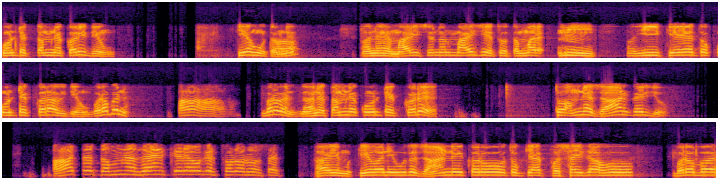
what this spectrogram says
કોન્ટેક્ટ તમને કરી દઉં કે હું તમને? અને મારી ચેનલમાં આવી છે તો તમારે ઈ કહે તો કોન્ટેક કરાવી દે હું બરાબર ને? હા હા બરાબર ને? અને તમને કોન્ટેક કરે તો અમને જાણ કરજો. હા તો તમને જાણ કર્યા વગર થોડો રહો સાહેબ. હા એમ કહેવાની એવું તો જાણ નહીં કરો તો ક્યાંક ફસાઈ જાઓ બરોબર?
